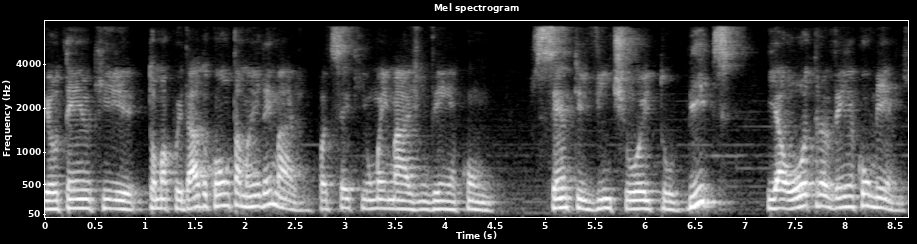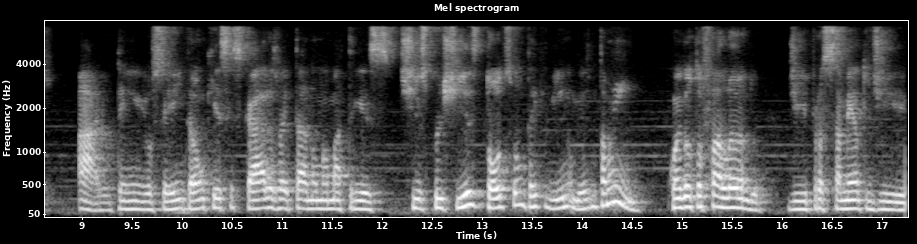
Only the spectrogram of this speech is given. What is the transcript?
eu tenho que tomar cuidado com o tamanho da imagem. Pode ser que uma imagem venha com 128 bits e a outra venha com menos. Ah, eu, tenho, eu sei então que esses caras vai estar numa matriz x por x, todos vão ter que vir no mesmo tamanho. Quando eu estou falando de processamento de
